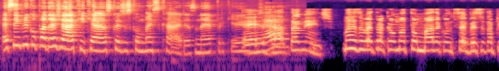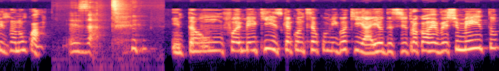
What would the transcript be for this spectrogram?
É sempre culpa da Jaque que as coisas ficam mais caras, né? Porque. É, já... Exatamente. Mas você vai trocar uma tomada quando você vê você tá pintando um quarto. Exato. Então foi meio que isso que aconteceu comigo aqui. Aí eu decidi trocar o revestimento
